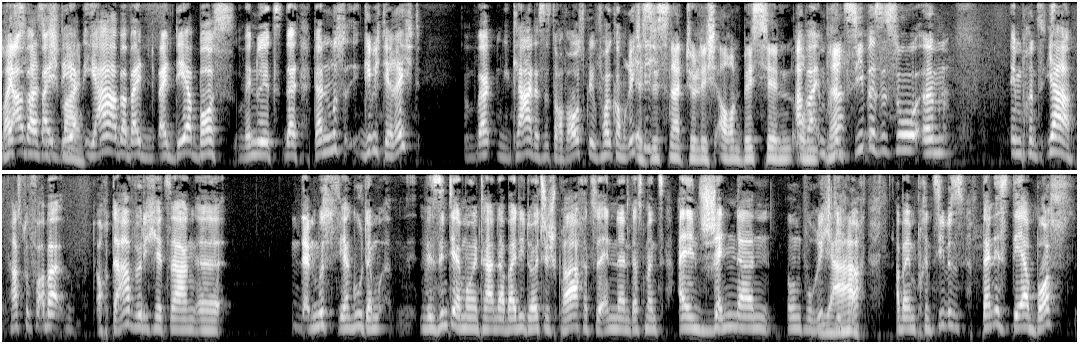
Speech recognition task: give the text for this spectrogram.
Weißt ja, du, aber bei der, meine? ja, aber bei, bei der Boss, wenn du jetzt, da- dann muss, gebe ich dir recht. Klar, das ist darauf ausgelegt, vollkommen richtig. Es ist natürlich auch ein bisschen. aber um, im ne? Prinzip ist es so, ähm, im Prinzip, ja, hast du, vor- aber auch da würde ich jetzt sagen, äh, dann muss, ja gut, dann, wir sind ja momentan dabei, die deutsche Sprache zu ändern, dass man es allen Gendern irgendwo richtig Ja. macht. Aber im Prinzip ist es, dann ist der Boss,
